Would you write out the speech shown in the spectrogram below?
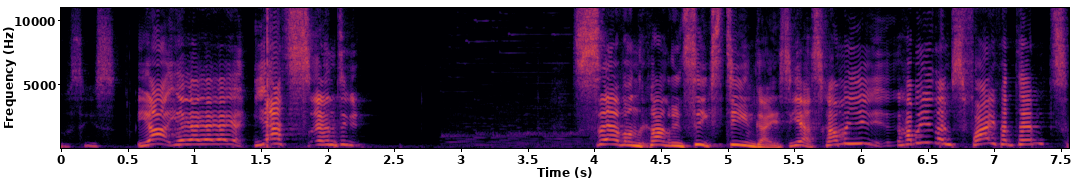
This. Yeah, yeah, yeah, yeah, yeah. Yes, and 716 guys. Yes. How many? How many times? Five attempts.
